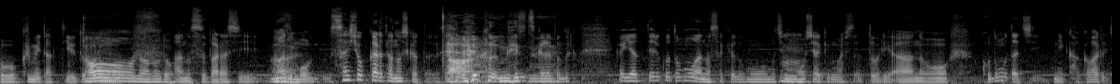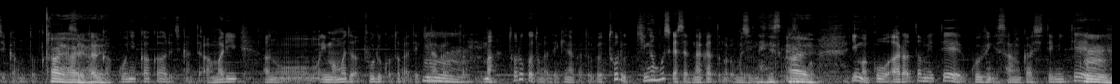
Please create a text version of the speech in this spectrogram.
こう組めたっていうとあころもあなるほど。あの素晴らしい、まずもう最初から楽しかったです、あー このメンツから楽しかった、やってることもあの先ほどももちろん申し上げました通り、あの子どもたちに関わる時間とか、はいはいはい。それから学校に関わる時間って、あまりあの今までは取ることができなかった、うん。まあ、取ることができなかった取る気がもしかしたらなかったのかもしれないんですけど、はい。今、こう改めてこういうふうに参加してみて、うん。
